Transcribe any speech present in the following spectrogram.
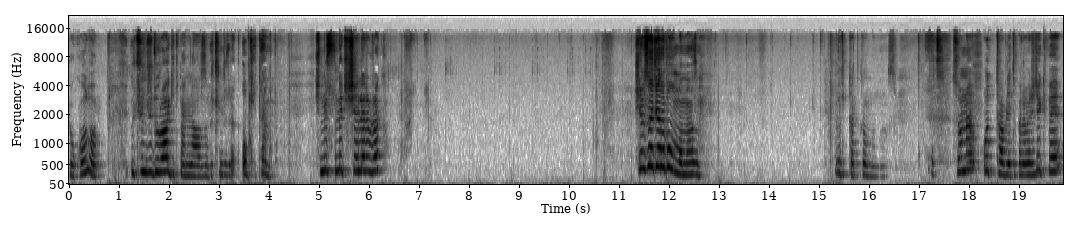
Yok oğlum. Üçüncü durağa gitmen lazım. Üçüncü durak. Okey tamam. Şimdi üstündeki şeyleri bırak. Şimdi sadece araba bulmam lazım. Dikkatli olman lazım. Evet. Sonra o tableti bana verecek ve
